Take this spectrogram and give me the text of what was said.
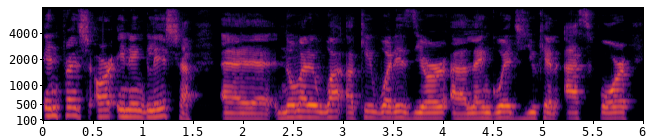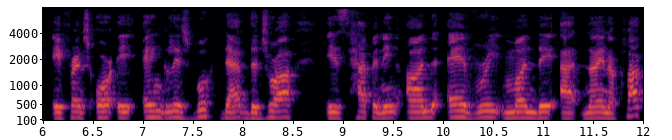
in French or in English, uh, no matter what, okay, what is your uh, language, you can ask for a French or a English book that the draw is happening on every Monday at nine o'clock.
